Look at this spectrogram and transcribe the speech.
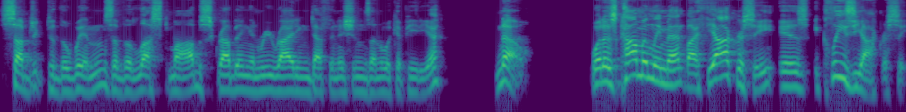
subject to the whims of the lust mob scrubbing and rewriting definitions on Wikipedia, no. What is commonly meant by theocracy is ecclesiocracy,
